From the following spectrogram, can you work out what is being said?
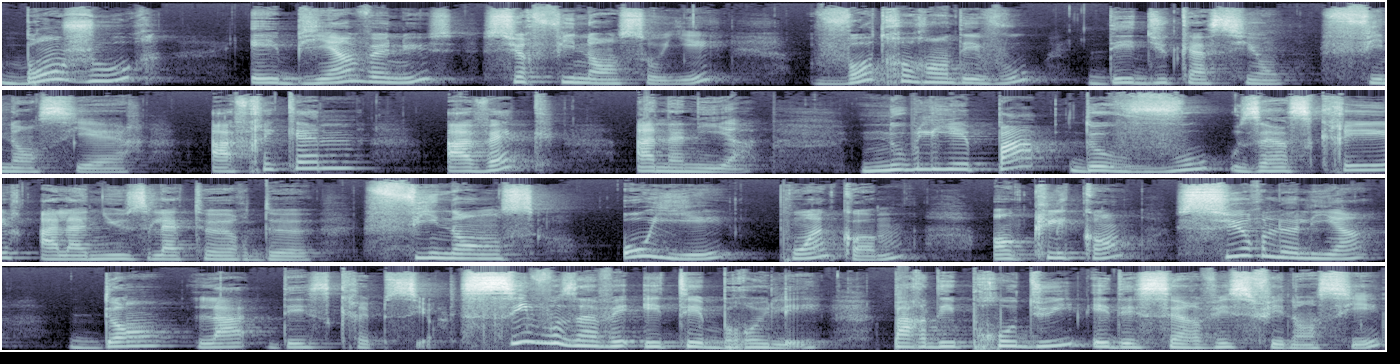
Bonjour et bienvenue sur Finançoyer, votre rendez-vous d'éducation financière africaine avec Anania. N'oubliez pas de vous inscrire à la newsletter de financeoyer.com en cliquant sur le lien dans la description. Si vous avez été brûlé par des produits et des services financiers,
